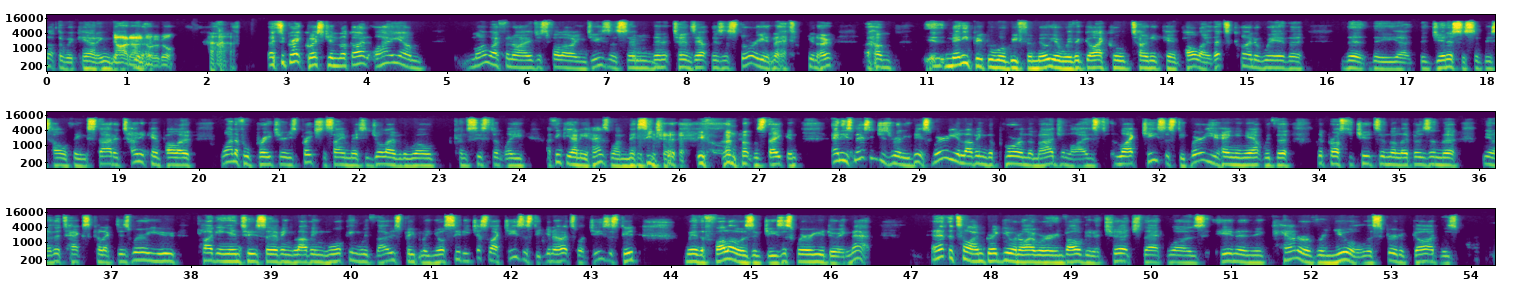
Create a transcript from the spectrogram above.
Not that we're counting. No, no, you know. not at all. That's a great question. Look, I, I, um, my wife and I are just following Jesus, and then it turns out there's a story in that. You know, um, many people will be familiar with a guy called Tony Campolo. That's kind of where the the the uh, the genesis of this whole thing started. Tony Campolo, wonderful preacher. He's preached the same message all over the world consistently. I think he only has one message, if I'm not mistaken. And his message is really this where are you loving the poor and the marginalized like Jesus did? Where are you hanging out with the, the prostitutes and the lepers and the, you know, the tax collectors? Where are you plugging into, serving, loving, walking with those people in your city, just like Jesus did? You know, that's what Jesus did. We're the followers of Jesus. Where are you doing that? And at the time, Greig, you and I were involved in a church that was in an encounter of renewal. The Spirit of God was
